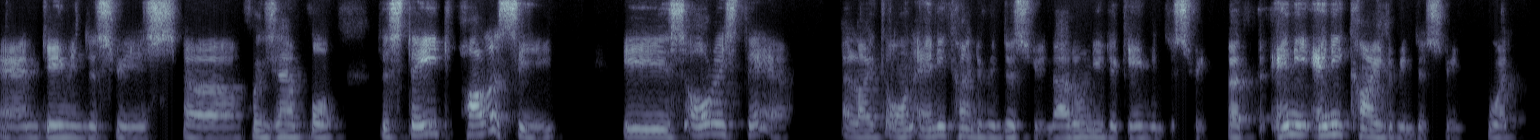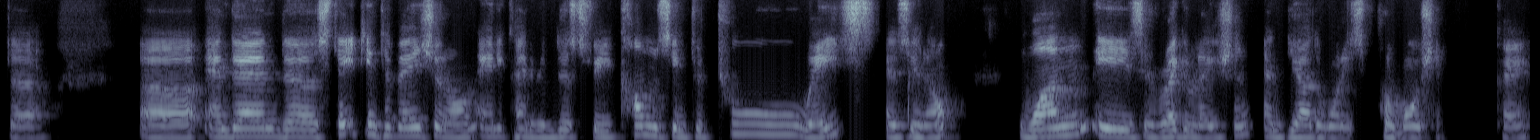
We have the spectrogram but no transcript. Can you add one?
and game industries. Uh, for example, the state policy is always there, like on any kind of industry, not only the game industry, but any any kind of industry. What uh, uh, and then the state intervention on any kind of industry comes into two ways, as you know. One is regulation, and the other one is promotion. Okay,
